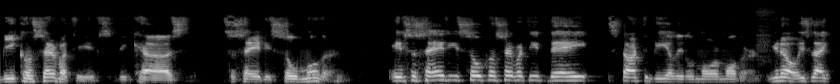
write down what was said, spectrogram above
be conservatives because society is so modern. If society is so conservative, they start to be a little more modern. You know, it's like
